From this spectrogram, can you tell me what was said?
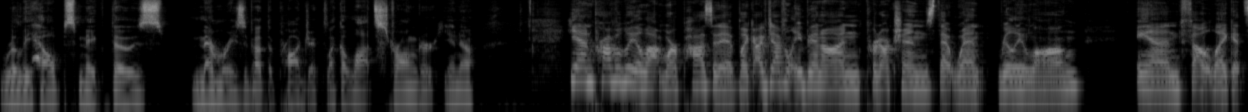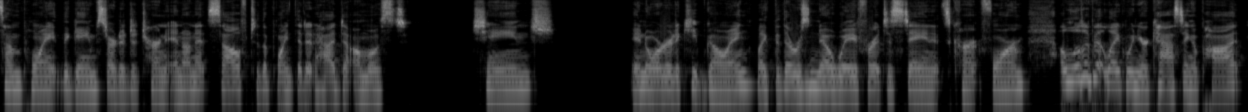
really helps make those memories about the project like a lot stronger you know Yeah, and probably a lot more positive. Like I've definitely been on productions that went really long and felt like at some point the game started to turn in on itself to the point that it had to almost change in order to keep going. Like that there was no way for it to stay in its current form. A little bit like when you're casting a pot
